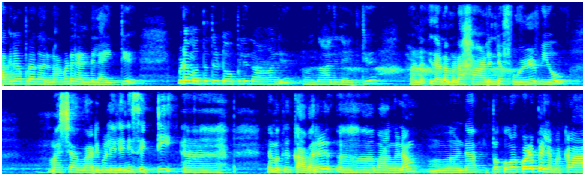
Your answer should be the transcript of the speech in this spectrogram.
ആഗ്രഹപ്രകാരമാണ് അവിടെ രണ്ട് ലൈറ്റ് ഇവിടെ മൊത്തത്തിൽ ടോപ്പിൽ നാല് നാല് ലൈറ്റ് ആണ്. ഇതാണ് നമ്മുടെ ഹാളിന്റെ ഫുൾ വ്യൂ. മഷാല്ല അടിപൊളിയല്ലേ? ഇനി സെറ്റി നമുക്ക് കവറ് വാങ്ങണം. വേണ്ട. ഇപ്പോൾ കുഴപ്പമില്ല മക്കൾ ആ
